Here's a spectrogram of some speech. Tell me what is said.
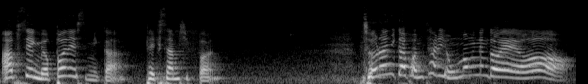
압수수색 몇 번 했습니까? 130번. 저러니까 검찰이 욕먹는 거예요.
